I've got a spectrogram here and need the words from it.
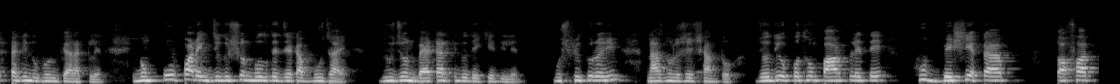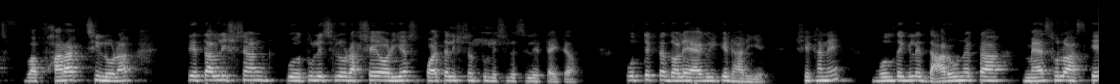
একটা কিন্তু ভূমিকা রাখলেন এবং প্রপার এক্সিকিউশন বলতে যেটা বোঝায় দুজন ব্যাটার কিন্তু দেখিয়ে দিলেন। মুশফিকুর রহিম, নাজমুল হোসেন শান্ত। যদিও প্রথম পাওয়ার প্লেতে খুব বেশি একটা তফাত বা ফারাক ছিল না, তেতাল্লিশ রান তুলেছিল রাজশাহী ওয়ারিয়ার্স পঁয়তাল্লিশ রান তুলেছিল সিলেট টাইটান্স প্রত্যেকটা দলে এক উইকেট হারিয়ে। সেখানে বলতে গেলে দারুণ একটা ম্যাচ হলো আজকে।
